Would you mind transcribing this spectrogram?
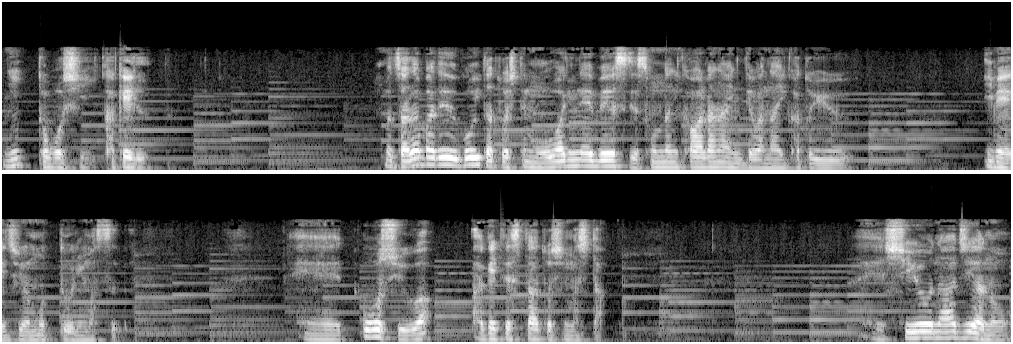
に乏しかける。まあ、ザラバで動いたとしても終わり値ベースでそんなに変わらないんではないかというイメージを持っております。えー、欧州は上げてスタートしました。えー、主要なアジアの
